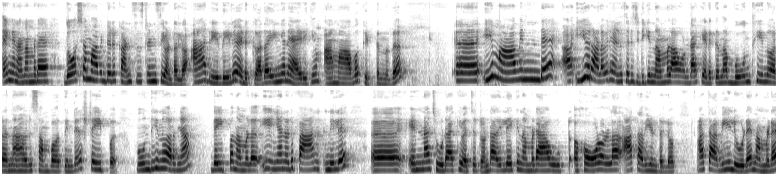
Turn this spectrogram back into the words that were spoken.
എങ്ങനെ? നമ്മുടെ ദോശമാവിന്റെ ഒരു കൺസിസ്റ്റൻസി ഉണ്ടല്ലോ ആ രീതിയിൽ എടുക്കുക. അത് ഇങ്ങനെ ആയിരിക്കും ആ മാവ് കിട്ടുന്നത്. ഈ മാവിന്റെ ഈ ഒരു അളവിനനുസരിച്ചിരിക്കും നമ്മൾ ആ ഉണ്ടാക്കിയെടുക്കുന്ന ബൂന്തി എന്ന് പറയുന്ന ആ ഒരു സംഭവത്തിന്റെ ഷേപ്പ് ബൂന്തി എന്ന് പറഞ്ഞാൽ ദേ ഇപ്പം നമ്മൾ ഈ ഞാനൊരു പാനിൽ എണ്ണ ചൂടാക്കി വെച്ചിട്ടുണ്ട്. അതിലേക്ക് നമ്മുടെ ആ ഊട്ട് ഹോളുള്ള ആ തവി ഉണ്ടല്ലോ ആ തവിയിലൂടെ നമ്മുടെ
